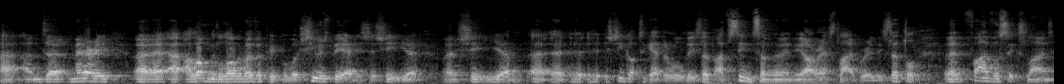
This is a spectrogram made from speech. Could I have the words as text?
Uh, and uh, Mary, uh, uh, along with a lot of other people, but she was the editor. She uh, uh, she um, uh, uh, uh she got together all these. I've seen some of them in the RS library. These little uh, five or six lines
